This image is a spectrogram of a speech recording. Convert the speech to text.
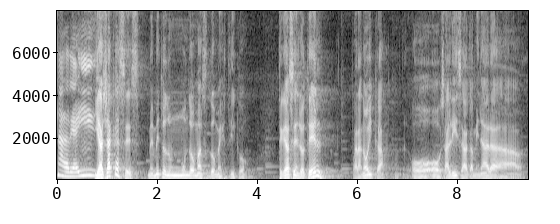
nada, de ahí... ¿Y allá qué haces? Me meto en un mundo más doméstico. ¿Te quedas en el hotel? ¿Paranoica? ¿O, o salís a caminar a...?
